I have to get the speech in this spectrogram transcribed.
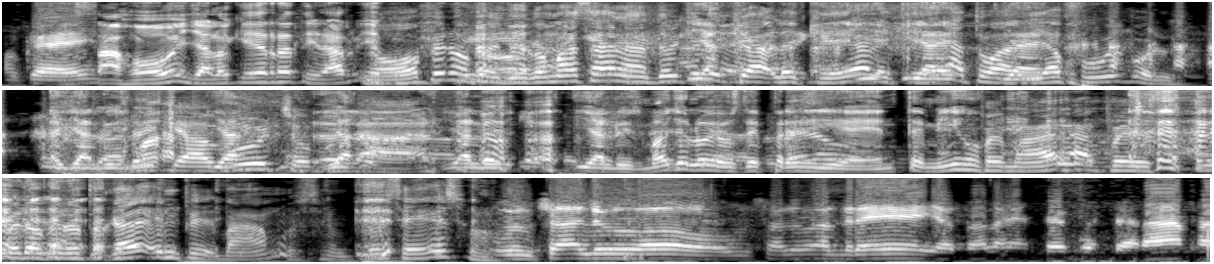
Okay. Está joven, ya lo quiere retirar, viejo. No, pero pues digo más adelante porque le queda, le queda, le queda todavía fútbol. Y a Luis Le Ma- queda y a- mucho, y a- y a Luis- y a Luis Ma yo lo veo de presidente, mijo. Pues mala, pues, pero, pero toca, vamos, un proceso. Un saludo, un saludo a Andrés y a toda la gente de Puente Aranda.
